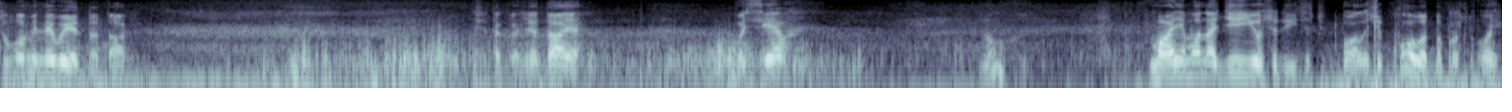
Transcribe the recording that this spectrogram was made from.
Соломі не видно так. Ще так виглядає. Посів. Ну, маємо надію, ось дивіться, з-під паличок. Холодно просто. Ой.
